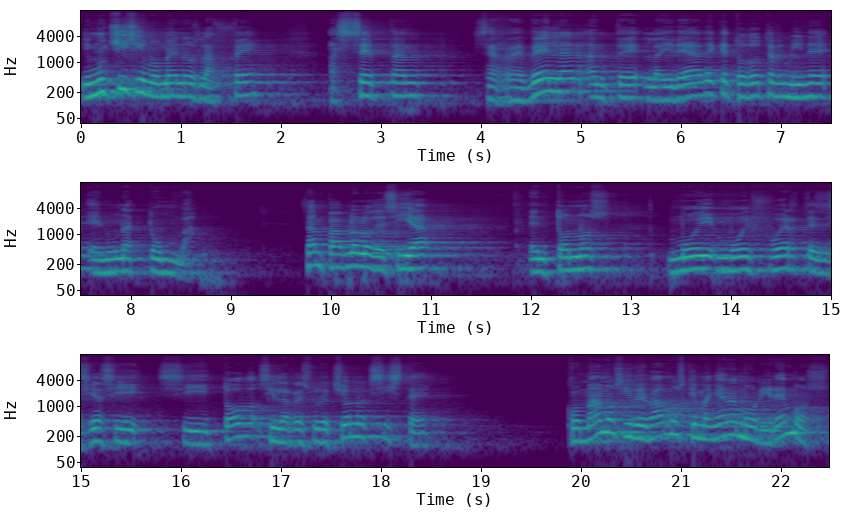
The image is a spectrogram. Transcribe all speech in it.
y muchísimo menos la fe, aceptan, se rebelan ante la idea de que todo termine en una tumba. San Pablo lo decía en tonos muy, muy fuertes. Decía, si, si, todo, si la resurrección no existe, comamos y bebamos que mañana moriremos.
